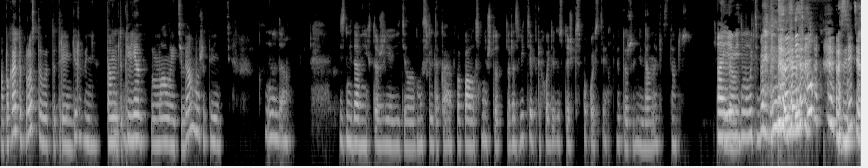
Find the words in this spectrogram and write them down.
А пока это просто вот отреагирование. Там mm-hmm. клиент мало и тебя может видеть. Ну да из недавних тоже я видела мысль такая, попалась мне, что развитие приходит из точки спокойствия. Я тоже недавно этот статус. А, я, видимо, у тебя Развитие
